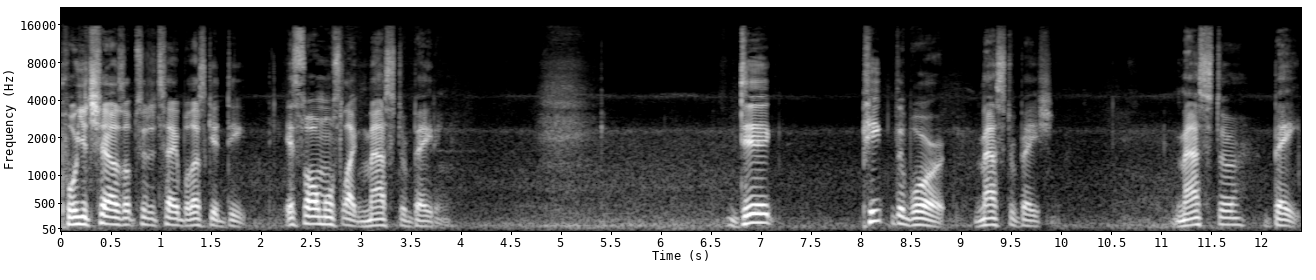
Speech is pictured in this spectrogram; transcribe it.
Pull your chairs up to the table. Let's get deep. It's almost like masturbating. Dig, peep the word masturbation. Master bait.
